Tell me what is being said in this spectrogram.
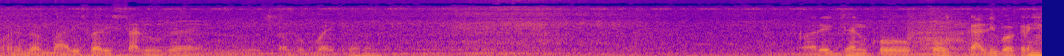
और इधर बारिश वारिश चालू हो गया है। सब लोग बैठे हैं। और एक जन को बहुत गाली बक रहे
